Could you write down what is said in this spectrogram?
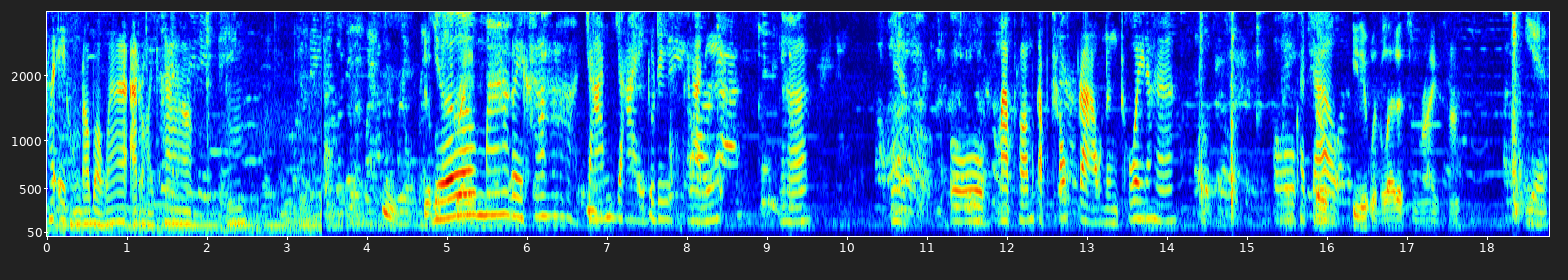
พระเอกของเราบอกว่าอร่อยค่ะอืม Mm, it เย looks อะ great. มากเลยค่ะ จานใหญ่ดูดิขนาดนี้นะคะเนี่ยโอ้มาพร้อมกับข้าวเปล่าหนึ่งถ้วยนะคะ โอ้พระเจ้า So eat it with lettuce and rice, huh? yes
